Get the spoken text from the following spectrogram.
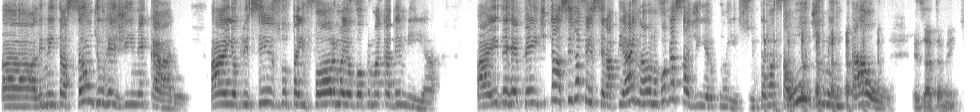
a alimentação de um regime é caro. Ah, eu preciso estar tá em forma, eu vou para uma academia. Aí, de repente, tá, você já fez terapia? Ai, não, não vou gastar dinheiro com isso. Então, a saúde mental... Exatamente.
